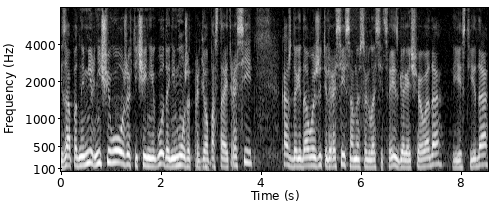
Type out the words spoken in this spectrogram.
И западный мир ничего уже в течение года не может противопоставить России Каждый рядовой житель России со мной согласится. Есть горячая вода, есть еда,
